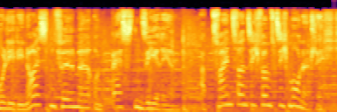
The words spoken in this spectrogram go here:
Hol dir die neuesten Filme und besten Serien. Ab 22,50 monatlich.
